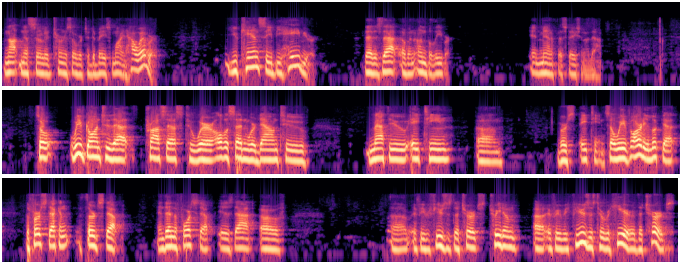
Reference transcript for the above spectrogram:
not necessarily to turn us over to debased mind. However, you can see behavior that is that of an unbeliever and manifestation of that. So we've gone to that process to where all of a sudden we're down to Matthew 18, um, verse 18. So we've already looked at the first, second, third step, and then the fourth step is that of uh, if he refuses the church, treat him. Uh, if he refuses to hear the church,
